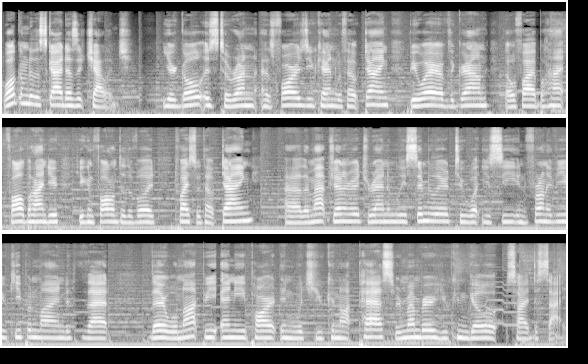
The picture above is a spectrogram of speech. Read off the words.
Welcome to the Sky Desert Challenge. Your goal is to run as far as you can without dying. Beware of the ground that will fall behind, fall behind you. You can fall into the void twice without dying. Uh, the map generates randomly similar to what you see in front of you. Keep in mind that there will not be any part in which you cannot pass. Remember, you can go side to side.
